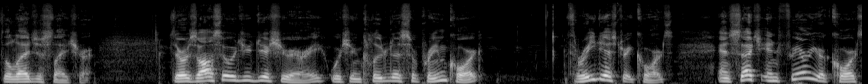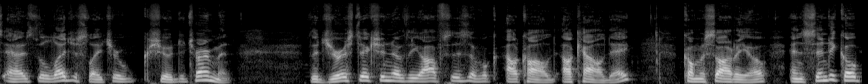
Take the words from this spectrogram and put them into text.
the legislature. There was also a judiciary, which included a Supreme Court, three district courts, and such inferior courts as the legislature should determine. The jurisdiction of the offices of alcalde, comisario, and síndico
